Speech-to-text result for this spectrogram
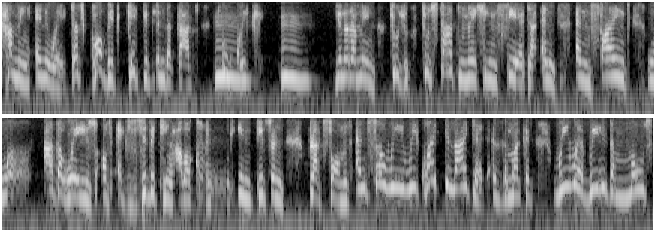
coming anyway. Just COVID kicked it in the gut mm. too quickly. Mm you know what I mean, to to start making theater and and find other ways of exhibiting our content in different platforms. And so we we quite delighted as the market. We were really the most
